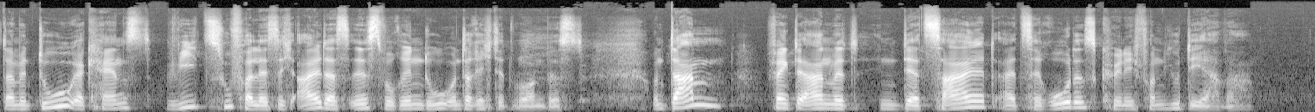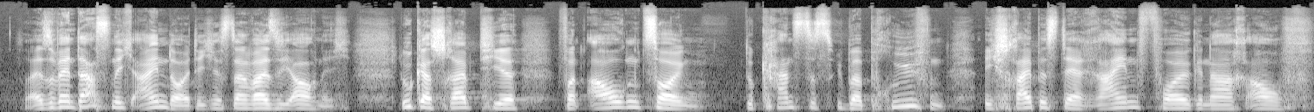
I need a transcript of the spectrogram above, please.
damit du erkennst, wie zuverlässig all das ist, worin du unterrichtet worden bist. Und dann fängt er an mit in der Zeit, als Herodes König von Judäa war. Also wenn das nicht eindeutig ist, dann weiß ich auch nicht. Lukas schreibt hier von Augenzeugen. Du kannst es überprüfen. Ich schreibe es der Reihenfolge nach auf.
